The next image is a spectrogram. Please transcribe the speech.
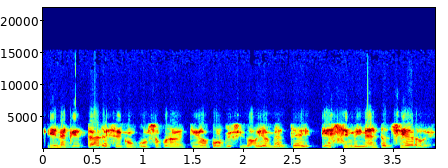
tiene que estar ese concurso preventivo, porque si no, obviamente, es inminente el cierre.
